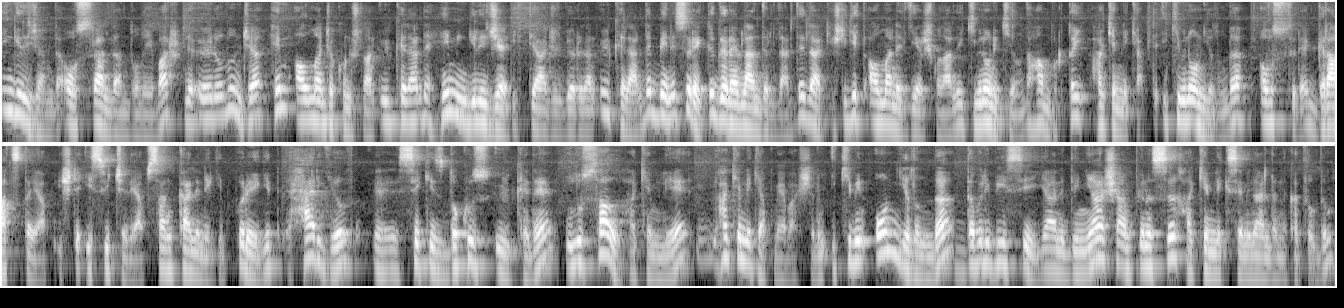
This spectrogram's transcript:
İngilizcem de Avustralya'dan dolayı var. Ve öyle olunca hem Almanca konuşulan ülkelerde hem İngilizce ihtiyacı görülen ülkelerde beni sürekli görevlendirdiler. Dediler ki işte git Almanya'daki yarışmalarda 2012 yılında Hamburg'da hakemlik yaptı. 2010 yılında Avusturya, Graz'da yap, işte İsviçre'de yap, St. Gallen'e git, buraya git. Her yıl e, 8-9 ülkede ulusal hakemliğe hakemlik yapmaya başladım. 2010 yılında WBC yani Dünya Şampiyonası hakemlik seminerlerine katıldım.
